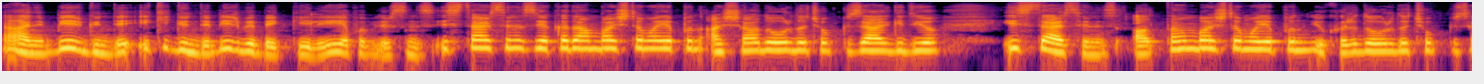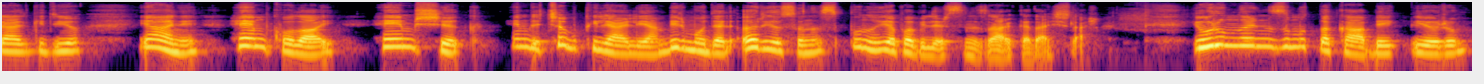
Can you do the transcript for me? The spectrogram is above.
Yani bir günde iki günde bir bebek yeleği yapabilirsiniz. İsterseniz yakadan başlama yapın aşağı doğru da çok güzel gidiyor. İsterseniz alttan başlama yapın yukarı doğru da çok güzel gidiyor. Yani hem kolay hem şık hem de çabuk ilerleyen bir model arıyorsanız bunu yapabilirsiniz arkadaşlar. Yorumlarınızı mutlaka bekliyorum.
